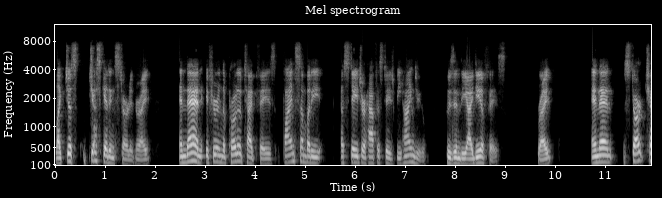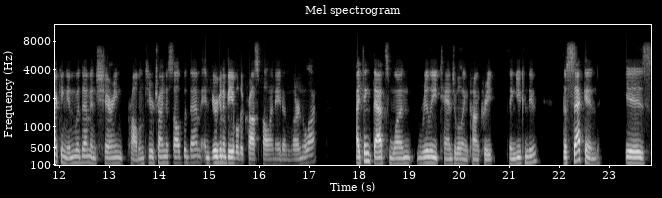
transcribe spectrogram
Like just just getting started right? And then if you're in the prototype phase find somebody a stage or half a stage behind you who's in the idea phase right and then start checking in with them and sharing problems you're trying to solve with them and you're going to be able to cross pollinate and learn a lot i think that's one really tangible and concrete thing you can do the second is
